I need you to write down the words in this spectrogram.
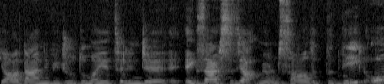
Ya ben vücuduma yeterince egzersiz yapmıyorum. Sağlıklı değil. O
